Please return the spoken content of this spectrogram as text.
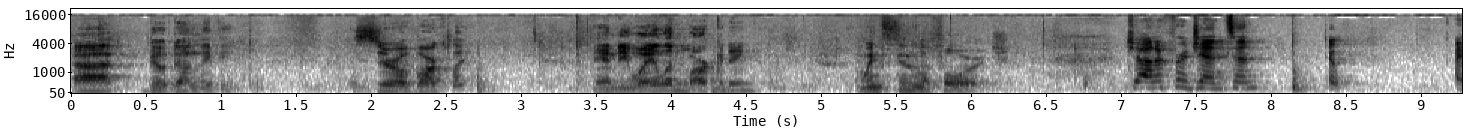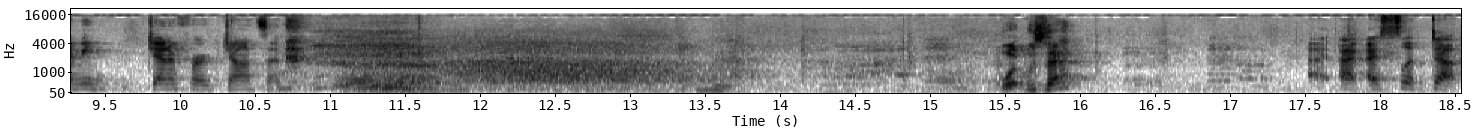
Uh, Bill Dunleavy. Cyril Barkley. Andy Whalen, marketing. Winston LaForge. Jennifer Jensen. Oh, I mean, Jennifer Johnson. What was that? Slipped up.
